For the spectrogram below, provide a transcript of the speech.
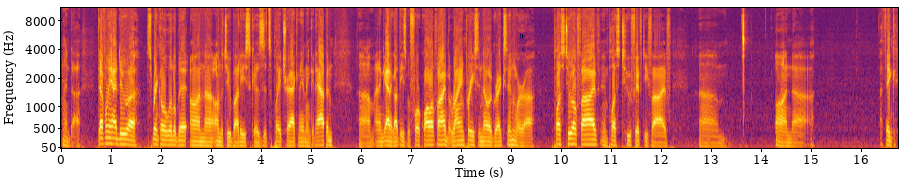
and uh, definitely had to uh, sprinkle a little bit on uh, on the two buddies because it's a plate track and anything could happen. Um, and again, I got these before qualifying, but Ryan Preece and Noah Gragson were uh, plus 205 and plus 255 um, on. Uh, I think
